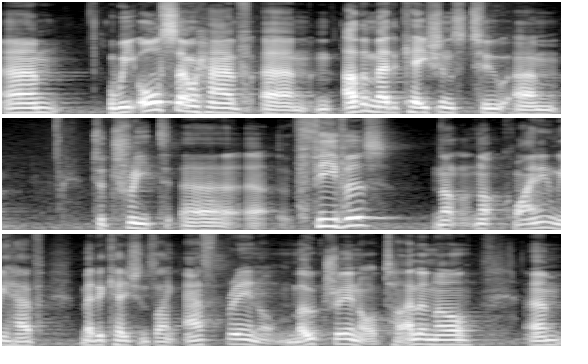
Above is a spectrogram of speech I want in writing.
Um, we also have um, other medications to, um, to treat uh, uh, fevers, not, not quinine. We have medications like aspirin or Motrin or Tylenol. Um,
